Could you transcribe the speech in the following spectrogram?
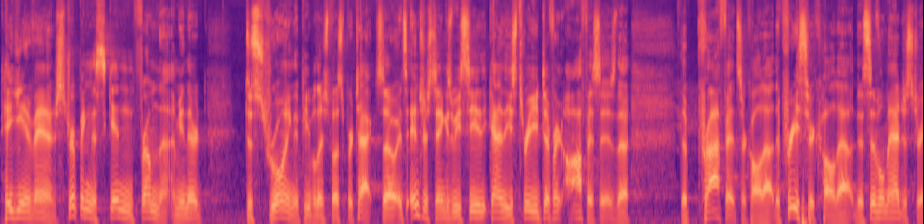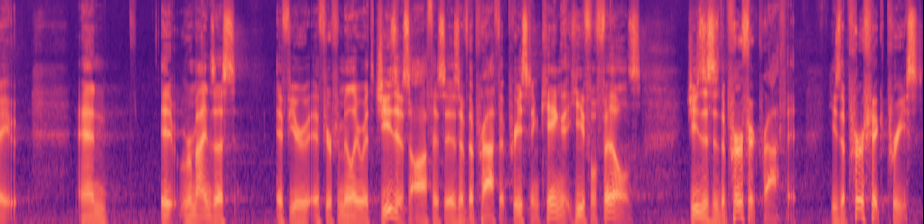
taking advantage, stripping the skin from them. I mean, they're destroying the people they're supposed to protect. So it's interesting because we see kind of these three different offices. The, the prophets are called out, the priests are called out, the civil magistrate. And it reminds us, if you're, if you're familiar with Jesus' offices of the prophet, priest, and king that he fulfills, Jesus is the perfect prophet. He's the perfect priest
